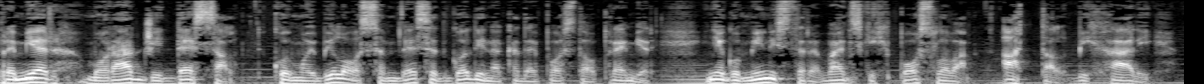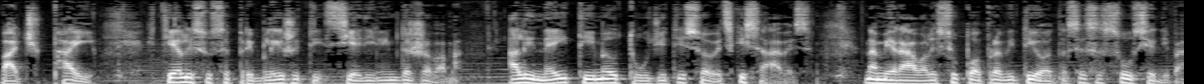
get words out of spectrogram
Premijer Morarji Desal, kojemu je bilo 80 godina kada je postao premijer, i njegov ministar vanjskih poslova Atal Bihari Vajpayee htjeli su se približiti Sjedinim državama – ali ne i time otuđiti Sovjetski savez. Namjeravali su popraviti odnose sa susjedima.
